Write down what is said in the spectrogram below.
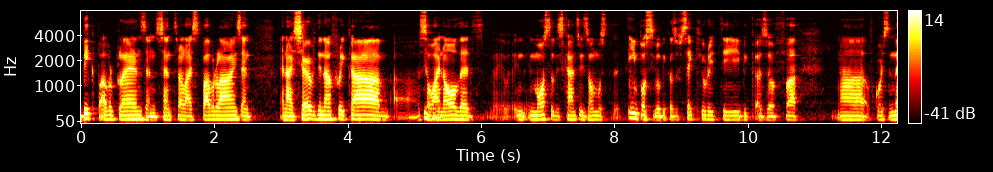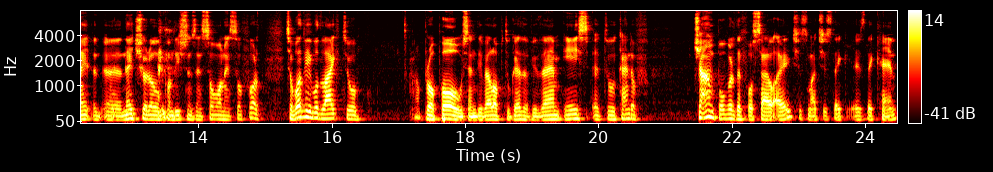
big power plants and centralized power lines. And, and I served in Africa, uh, so mm-hmm. I know that in, in, most of these countries it's almost impossible because of security, because of uh, uh, of course, na uh, natural conditions and so on and so forth. So what we would like to propose and develop together with them is uh, to kind of jump over the fossil age as much as they as they can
